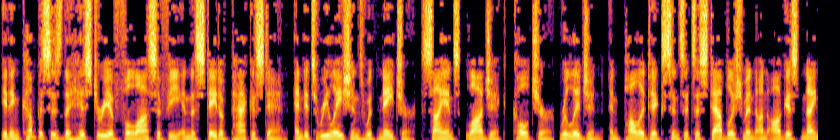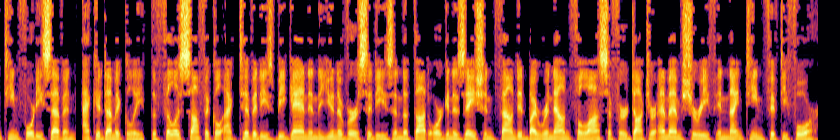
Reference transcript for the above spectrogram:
It encompasses the history of philosophy in the state of Pakistan, and its relations with nature, science, logic, culture, religion, and politics since its establishment on August 1947. Academically, the philosophical activities began in the universities and the thought organization founded by renowned philosopher Dr. M. M. Sharif in 1954.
